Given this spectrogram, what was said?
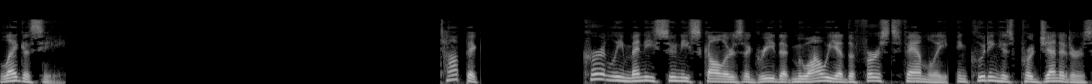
Legacy. Currently many Sunni scholars agree that Muawiyah I's family, including his progenitors,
